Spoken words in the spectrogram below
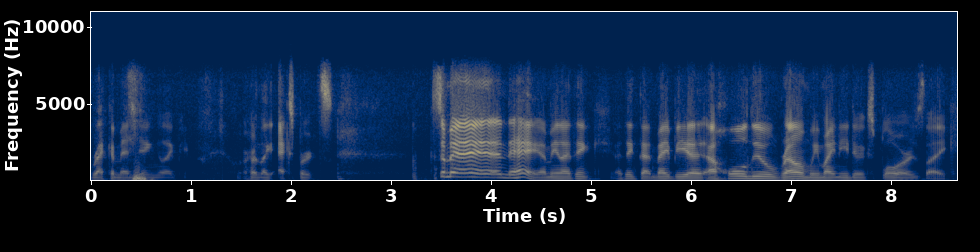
recommending like or like experts. So man, hey, I mean, I think I think that might be a, a whole new realm we might need to explore is like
